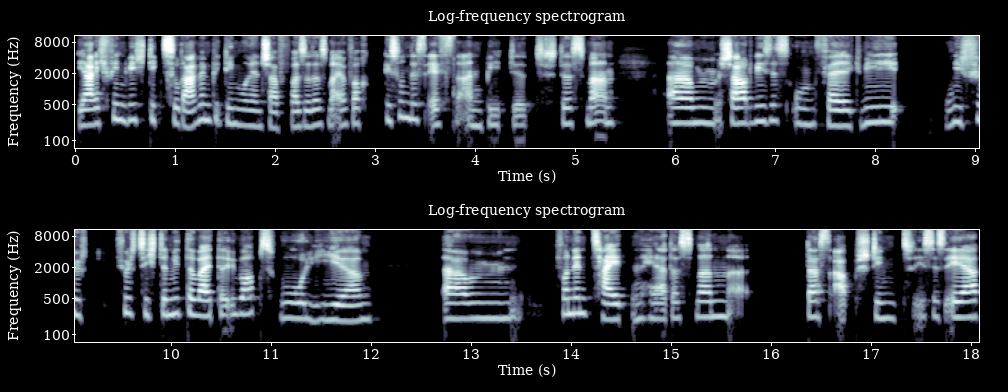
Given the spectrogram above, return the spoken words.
ja, ich finde wichtig, zu Rahmenbedingungen schaffen, also dass man einfach gesundes Essen anbietet, dass man ähm, schaut, wie ist das Umfeld, wie, wie fühlt, fühlt sich der Mitarbeiter überhaupt wohl hier, ähm, von den Zeiten her, dass man das abstimmt. Ist es eher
